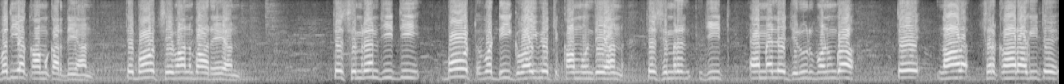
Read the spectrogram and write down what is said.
ਵਧੀਆ ਕੰਮ ਕਰਦੇ ਹਨ ਤੇ ਬਹੁਤ ਸੇਵਾ ਨਿਭਾ ਰਹੇ ਹਨ। ਤੇ ਸਿਮਰਨਜੀਤ ਦੀ ਬਹੁਤ ਵੱਡੀ ਗਵਾਹੀ ਵਿੱਚ ਕੰਮ ਹੁੰਦੇ ਹਨ ਤੇ ਸਿਮਰਨਜੀਤ ਐਮਐਲਏ ਜ਼ਰੂਰ ਬਣੂਗਾ ਤੇ ਨਾਲ ਸਰਕਾਰ ਆ ਗਈ ਤੇ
